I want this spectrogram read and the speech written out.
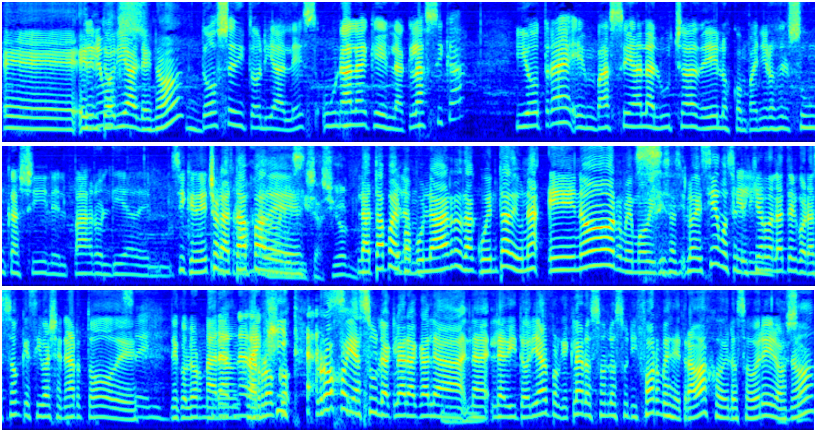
eh, Tenemos editoriales, ¿no? Dos editoriales, una la que es la clásica y otra en base a la lucha de los compañeros del Zunca, allí, el paro, el día del... Sí, que de hecho la tapa de la tapa del De la- Popular da cuenta de una enorme movilización. Lo decíamos en Qué la izquierda late el corazón que se iba a llenar todo de, Sí. de color naranja, rojo, rojo y azul aclara acá la, la- la editorial porque claro, son los uniformes de trabajo de los obreros, ¿no?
